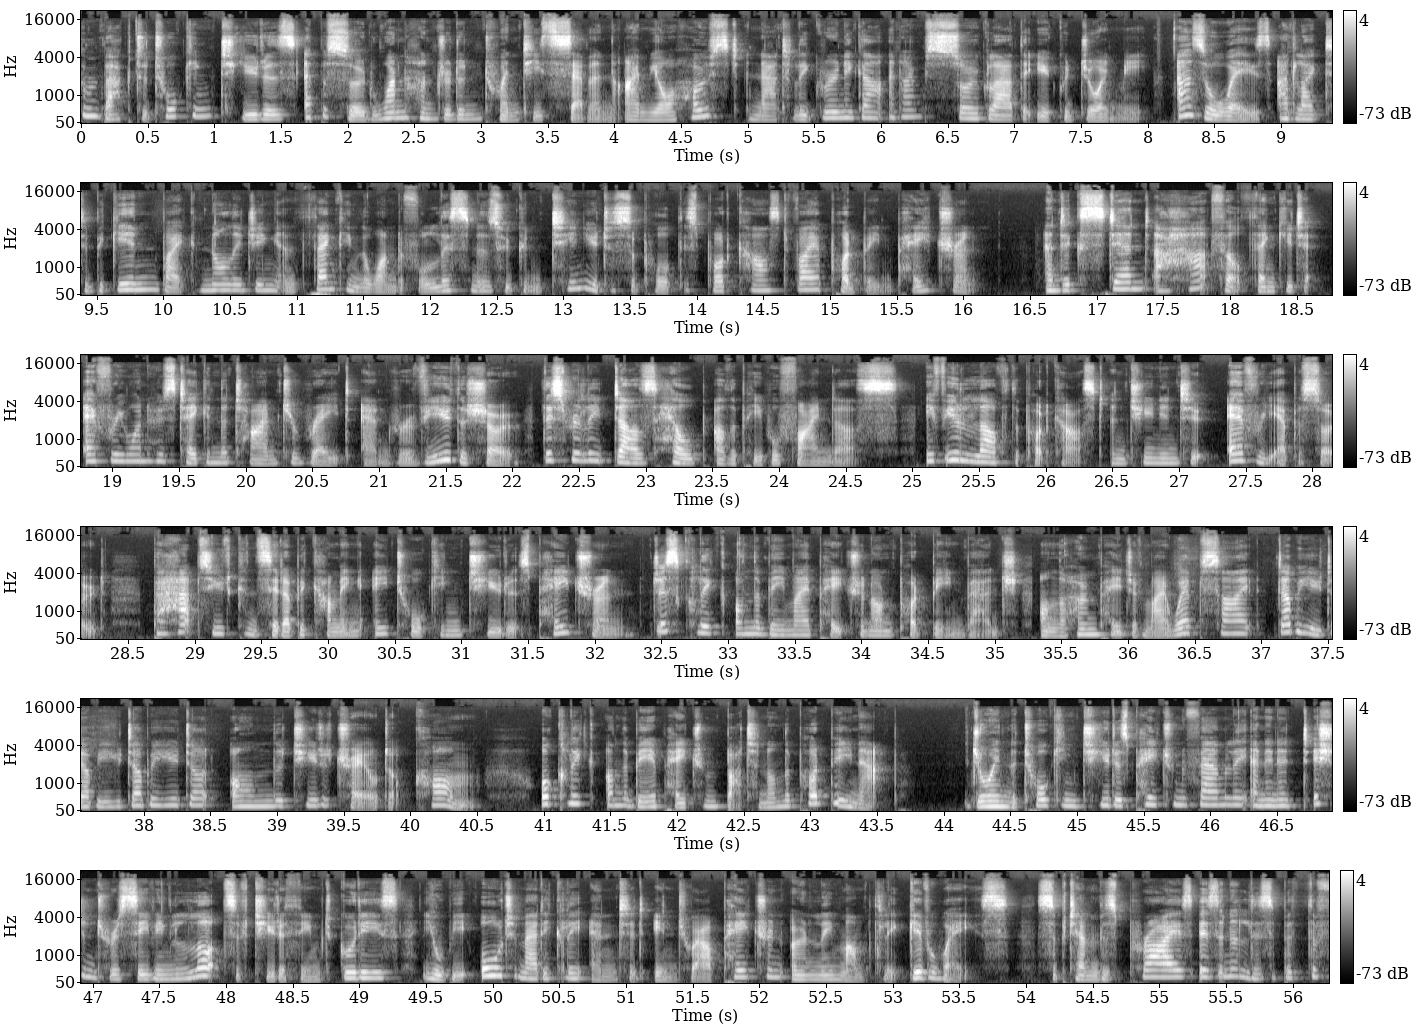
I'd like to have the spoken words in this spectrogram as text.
Welcome back to Talking Tudors, episode 127. I'm your host, Natalie Grueninger, and I'm so glad that you could join me. As always, I'd like to begin by acknowledging and thanking the wonderful listeners who continue to support this podcast via Podbean Patron. And extend a heartfelt thank you to everyone who's taken the time to rate and review the show. This really does help other people find us. If you love the podcast and tune into every episode, perhaps you'd consider becoming a Talking Tudors patron. Just click on the Be My Patron on Podbean badge on the homepage of my website, www.onthetudortrail.com, or click on the Be a Patron button on the Podbean app. Join the Talking Tudors patron family, and in addition to receiving lots of Tudor themed goodies, you'll be automatically entered into our patron only monthly giveaways. September's prize is an Elizabeth I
